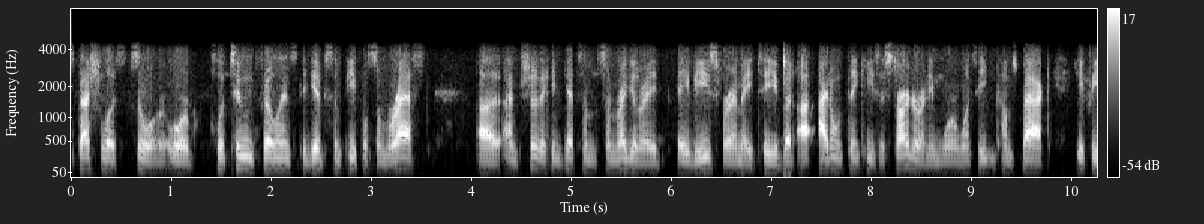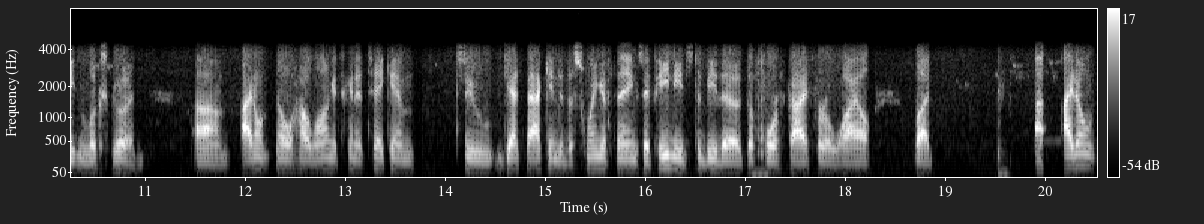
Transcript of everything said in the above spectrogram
specialists or, or platoon fill-ins to give some people some rest. Uh, I'm sure they can get some some regular ABs for MAT, but I, I don't think he's a starter anymore once Eaton comes back. If Eaton looks good, um, I don't know how long it's going to take him to get back into the swing of things. If he needs to be the the fourth guy for a while, but I, I don't.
